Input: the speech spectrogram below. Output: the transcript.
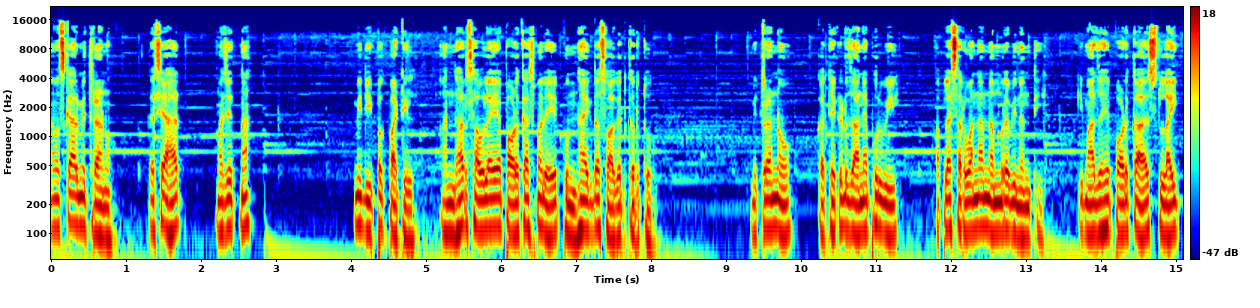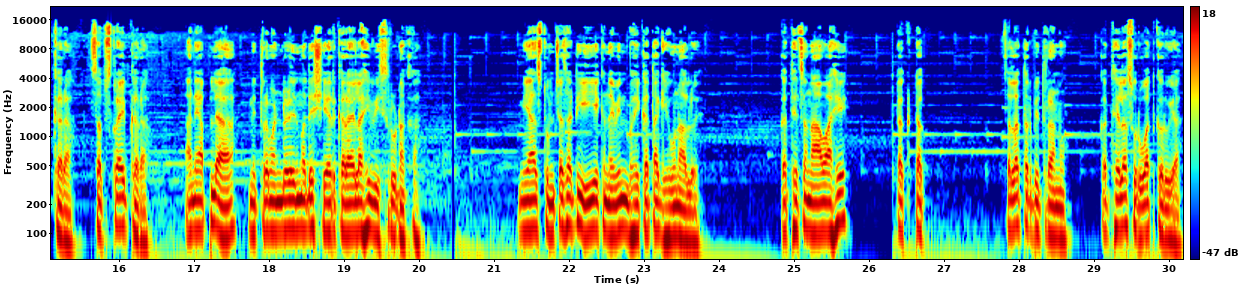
नमस्कार मित्रांनो कसे आहात? मजेत ना? मी दीपक पाटील अंधार सावला या पॉडकास्टमध्ये पुन्हा एकदा स्वागत करतो. मित्रांनो कथेकडे जाण्यापूर्वी आपल्या सर्वांना नम्र विनंती की माझं हे पॉडकास्ट लाईक करा सबस्क्राईब करा आणि आपल्या मित्रमंडळींमध्ये शेअर करायलाही विसरू नका. मी आज तुमच्यासाठी एक नवीन भयकथा घेऊन आलो आहे कथेचं नाव आहे टकटक. चला तर मित्रांनो कथेला सुरुवात करूया.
